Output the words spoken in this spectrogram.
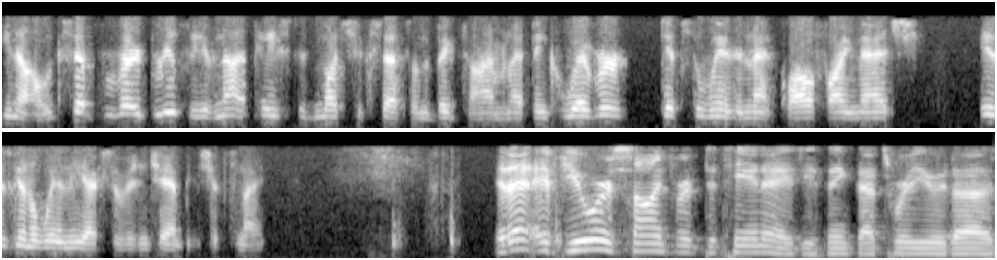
you know, except for very briefly, have not tasted much success on the big time. And I think whoever gets the win in that qualifying match is going to win the X Division championship tonight. If you were signed for to TNA, do you think that's where you would uh,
